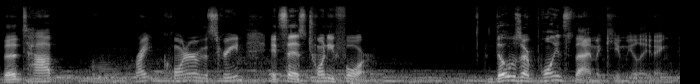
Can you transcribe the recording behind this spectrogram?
the top right corner of the screen, it says 24. Those are points that I'm accumulating.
